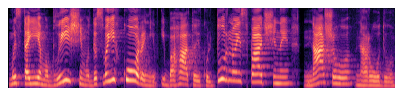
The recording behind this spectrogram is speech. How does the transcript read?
ми стаємо ближчими до своїх коренів і багатої культурної спадщини нашого народу.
